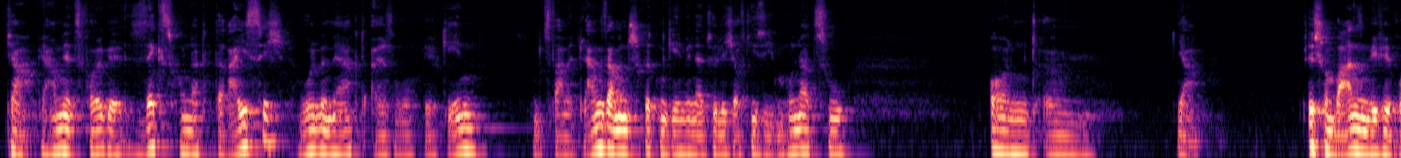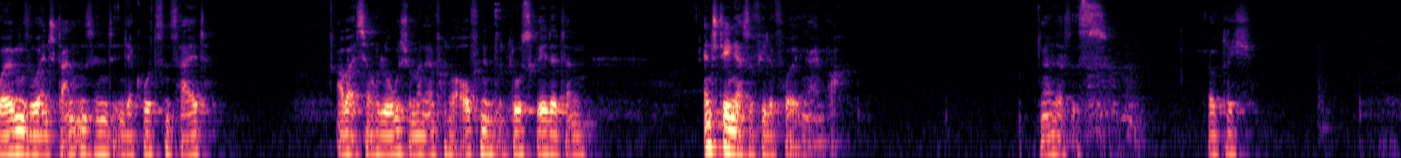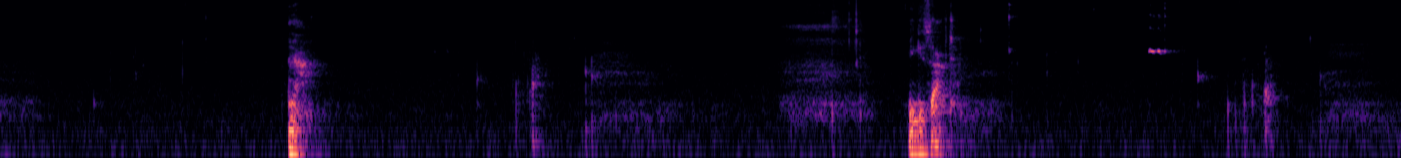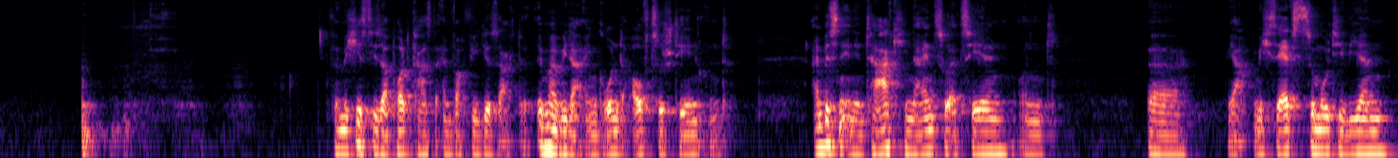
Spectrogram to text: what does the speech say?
Ja, wir haben jetzt Folge 630, wohlbemerkt. Also wir gehen, zwar mit langsamen Schritten, gehen wir natürlich auf die 700 zu. Und ähm, ja, ist schon Wahnsinn, wie viele Folgen so entstanden sind in der kurzen Zeit. Aber ist ja auch logisch, wenn man einfach nur aufnimmt und losredet, dann entstehen ja so viele Folgen einfach. Ja, das ist wirklich. Ja. Wie gesagt. Für mich ist dieser Podcast einfach, wie gesagt, immer wieder ein Grund aufzustehen und ein bisschen in den Tag hinein zu erzählen und äh, ja, mich selbst zu motivieren.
